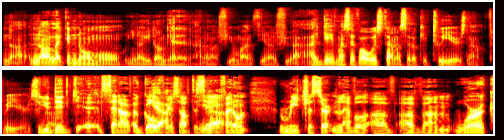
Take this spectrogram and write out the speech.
not not like a normal, you know, you don't get it. I don't know, a few months. You know, if you, I gave myself always time. I said, okay, two years now, three years. so you know? did uh, set out a goal Yeah, for yourself to say yeah. if i don't reach a certain level of of um, work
